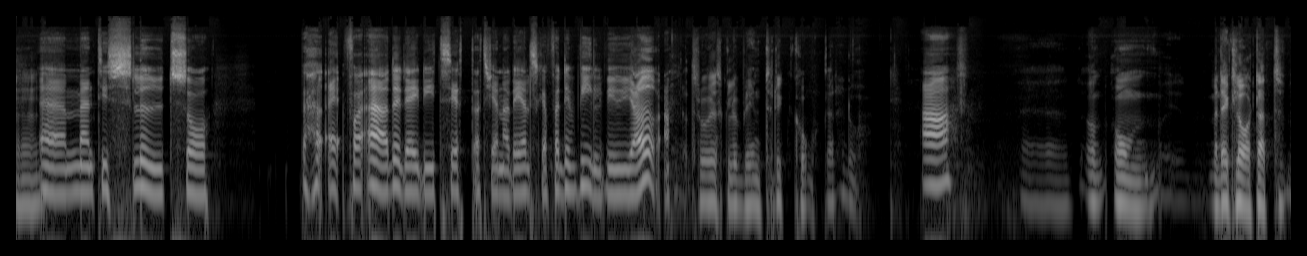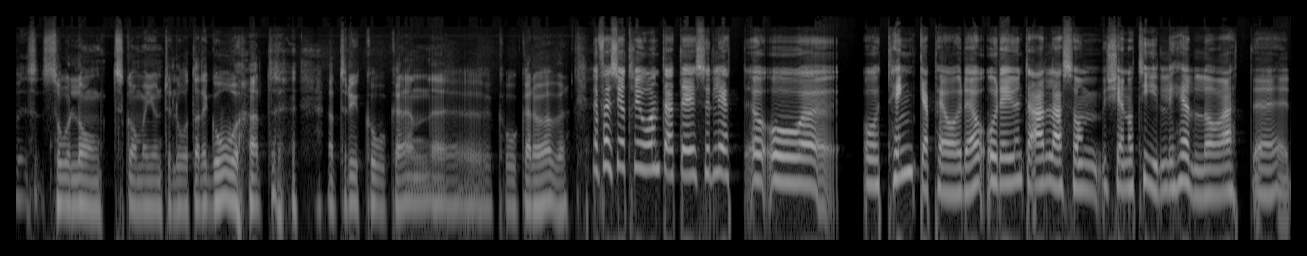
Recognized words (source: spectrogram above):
Mm. Eh, men till slut så för är det, det ditt sätt att känna dig älskad, för det vill vi ju göra. Jag tror jag skulle bli en tryckkokare då. Ja, Eh, om, om, men det är klart att så långt ska man ju inte låta det gå att, att tryckkokaren eh, kokar över. Nej, fast jag tror inte att det är så lätt att, att, att tänka på det och det är ju inte alla som känner till heller att, eh,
